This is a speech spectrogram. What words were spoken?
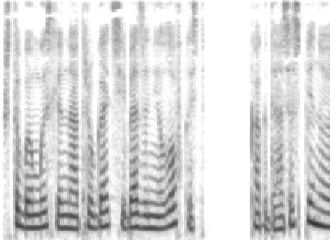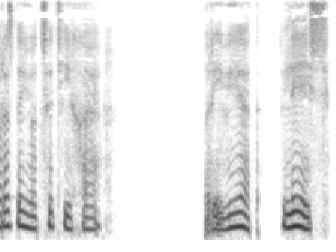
чтобы мысленно отругать себя за неловкость, когда за спиной раздается тихое «Привет, лезь!».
